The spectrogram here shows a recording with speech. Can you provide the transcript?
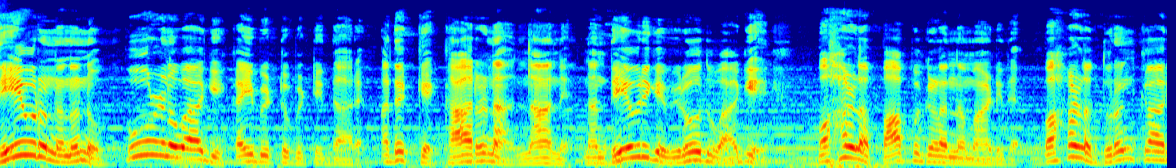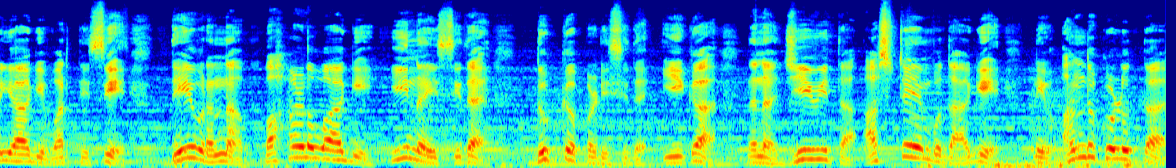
ದೇವರು ನನ್ನನ್ನು ಪೂರ್ಣವಾಗಿ ಕೈಬಿಟ್ಟು ಬಿಟ್ಟಿದ್ದಾರೆ. ಅದಕ್ಕೆ ಕಾರಣ ನಾನೇ. ನಾನು ದೇವರಿಗೆ ವಿರೋಧವಾಗಿ ಬಹಳ ಪಾಪಗಳನ್ನ ಮಾಡಿದೆ. ಬಹಳ ದುರಂಕಾರಿಯಾಗಿ ವರ್ತಿಸಿ ದೇವರನ್ನ ಬಹಳವಾಗಿ ಹೀನೈಸಿದೆ, ದುಃಖಪಡಿಸಿದೆ. ಈಗ ನನ್ನ ಜೀವಿತ ಅಷ್ಟೇ ಎಂಬುದಾಗಿ ನೀವು ಅಂದುಕೊಳ್ಳುತ್ತಾ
